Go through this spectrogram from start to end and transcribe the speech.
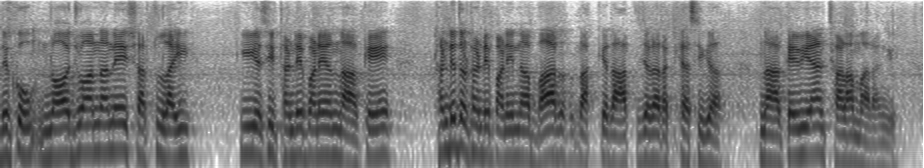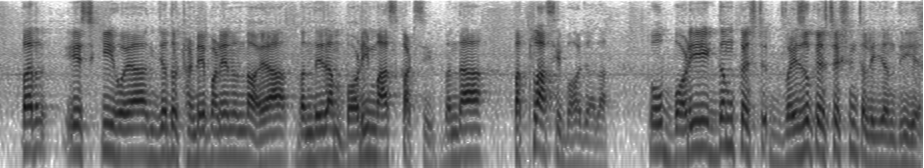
ਦੇਖੋ, ਨੌਜਵਾਨਾਂ ਨੇ ਸ਼ਰਤ ਲਾਈ ਕਿ ਅਸੀਂ ਠੰਡੇ ਪਾਣੀ ਨਾਲ ਨਹਾ ਕੇ, ਠੰਡੇ ਤੋਂ ਠੰਡੇ ਪਾਣੀ ਨਾਲ ਬਾਹਰ ਰੱਖ ਕੇ ਰਾਤ ਜਿਹੜਾ ਰੱਖਿਆ ਸੀਗਾ, ਨਹਾ ਕੇ ਵੀ ਐਂ ਛਾਲਾ ਮਾਰਾਂਗੇ। ਪਰ ਇਸ ਕੀ ਹੋਇਆ, ਜਦੋਂ ਠੰਡੇ ਪਾਣੀ ਨਾਲ ਨਹਾਇਆ ਬੰਦੇ ਦਾ ਬਾਡੀ ਮਾਸ ਘੱਟ ਸੀ, ਬੰਦਾ ਪਤਲਾ ਸੀ ਬਹੁਤ ਜ਼ਿਆਦਾ। ਤਾਂ ਉਹ ਬਾਡੀ ਇੱਕਦਮ ਵੈਜ਼ੋ ਕੰਸਟ੍ਰਕਸ਼ਨ ਚਲੀ ਜਾਂਦੀ ਹੈ।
